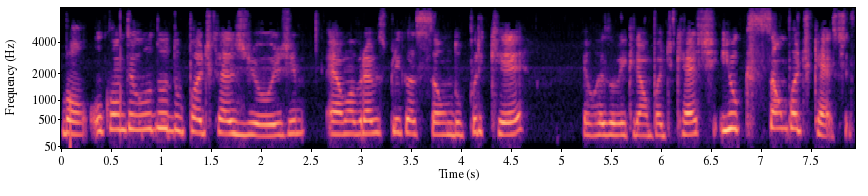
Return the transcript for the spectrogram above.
Bom, o conteúdo do podcast de hoje é uma breve explicação do porquê eu resolvi criar um podcast e o que são podcasts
